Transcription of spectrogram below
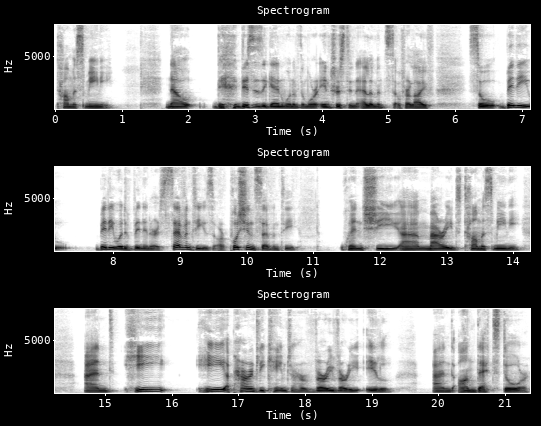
Thomas Meany. Now, this is again one of the more interesting elements of her life. So Biddy Biddy would have been in her 70s or pushing 70 when she um, married Thomas Meany. And he he apparently came to her very, very ill and on death's door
